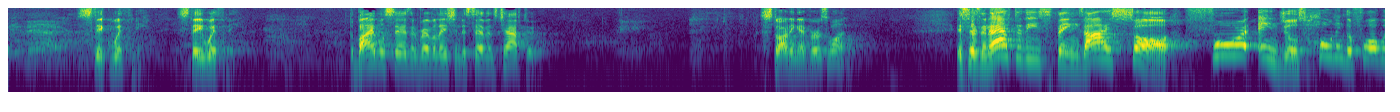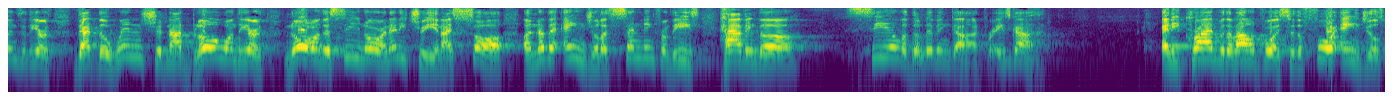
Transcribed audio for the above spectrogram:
Amen. Stick with me. Stay with me. The Bible says in Revelation, the seventh chapter, starting at verse 1. It says, And after these things I saw four angels holding the four winds of the earth, that the wind should not blow on the earth, nor on the sea, nor on any tree. And I saw another angel ascending from the east, having the seal of the living God. Praise God. And he cried with a loud voice to the four angels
